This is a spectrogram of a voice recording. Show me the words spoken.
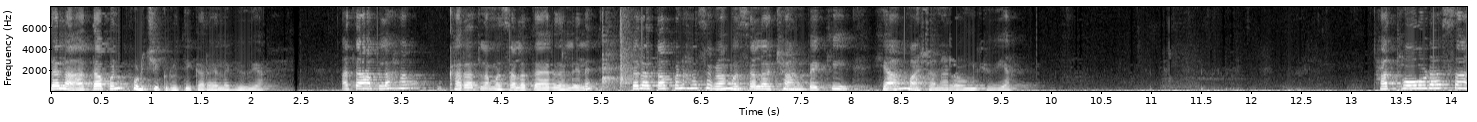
चला आता आपण पुढची कृती करायला घेऊया. आता आपला हा खारातला मसाला तयार झालेला आहे. तर आता आपण हा सगळा मसाला छानपैकी ह्या माशांना लावून घेऊया. हा थोडासा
